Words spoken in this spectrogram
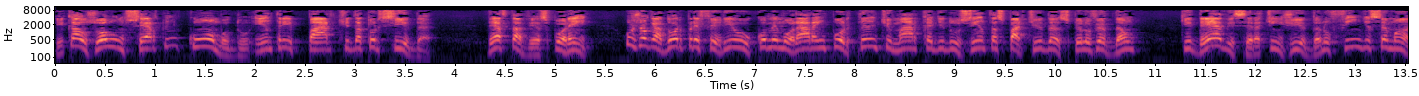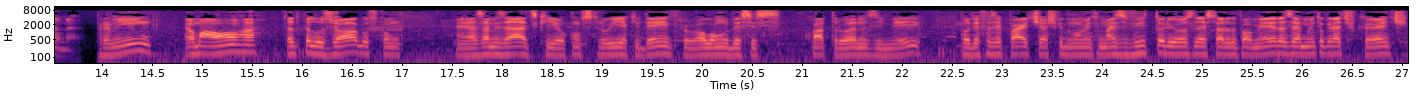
e causou um certo incômodo entre parte da torcida. Desta vez, porém, o jogador preferiu comemorar a importante marca de 200 partidas pelo Verdão, que deve ser atingida no fim de semana. Para mim é uma honra, tanto pelos jogos como é, as amizades que eu construí aqui dentro ao longo desses quatro anos e meio. Poder fazer parte, acho que, do momento mais vitorioso da história do Palmeiras é muito gratificante.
